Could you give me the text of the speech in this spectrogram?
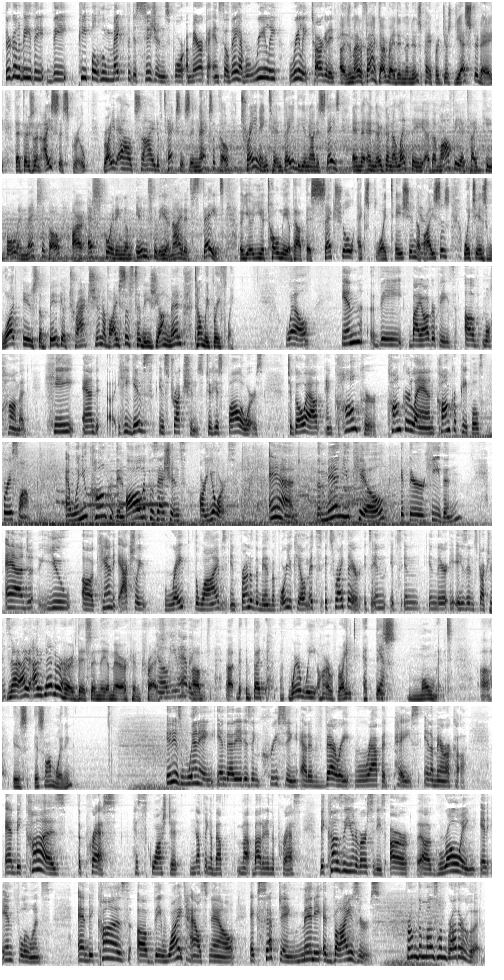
They're going to be the, the people who make the decisions for America. And so they have really, really targeted. As a matter of fact, I read in the newspaper just yesterday that there's an ISIS group right outside of Texas in Mexico training to invade the United States. And, and they're going to let the, uh, the mafia type people in Mexico are escorting them into the United States. You, you told me about this sexual exploitation of yeah. ISIS, which is what is the big attraction of ISIS to these young men? Tell me briefly. Well, in the biographies of Muhammad, he and uh, he gives instructions to his followers to go out and conquer conquer land conquer peoples for islam. And when you conquer them all the possessions are yours. And the men you kill if they're heathen and you uh, can actually rape the wives in front of the men before you kill them. It's it's right there. It's in it's in in there his instructions. No, I, have never heard this in the American press. No, you haven't. Um, uh, but, but, where we are right at this yeah. moment uh, is Islam winning. It is winning in that it is increasing at a very rapid pace in America. And because the press has squashed it, nothing about, about it in the press, because the universities are uh, growing in influence, and because of the White House now accepting many advisors from the Muslim Brotherhood,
